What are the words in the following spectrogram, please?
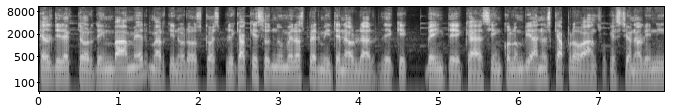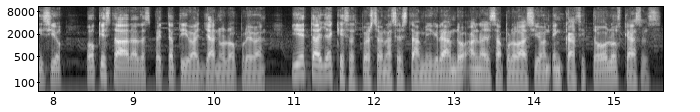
El director de Inbamer, Martín Orozco, explica que esos números permiten hablar de que 20 de cada 100 colombianos que aprobaban su gestión al inicio o que estaban a la expectativa ya no lo aprueban, y detalla que esas personas están migrando a la desaprobación en casi todos los casos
